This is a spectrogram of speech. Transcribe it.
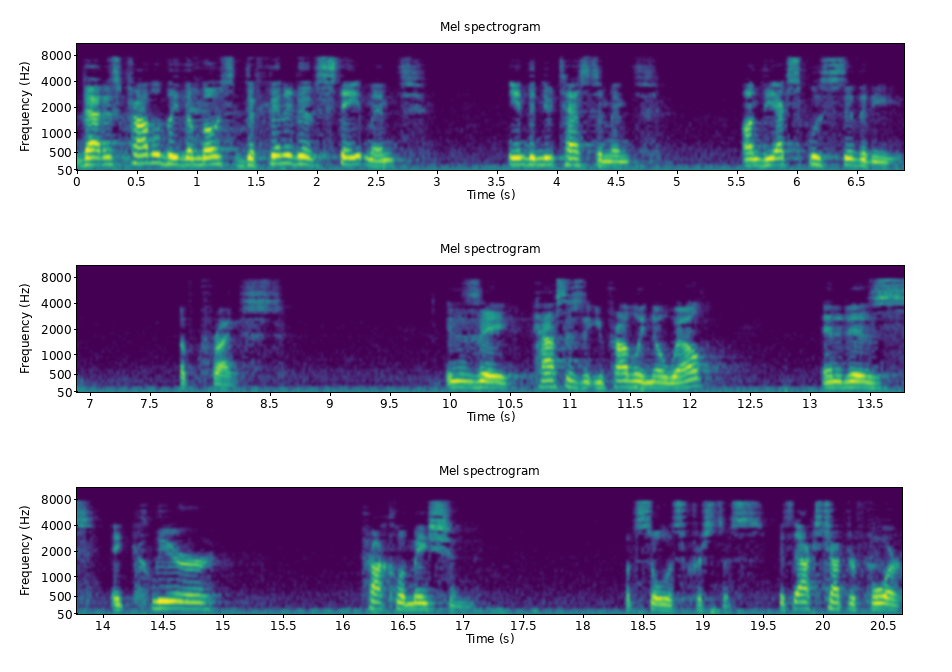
that is probably the most definitive statement in the New Testament on the exclusivity of Christ. It is a passage that you probably know well, and it is a clear proclamation of solus Christus. It's Acts chapter 4.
